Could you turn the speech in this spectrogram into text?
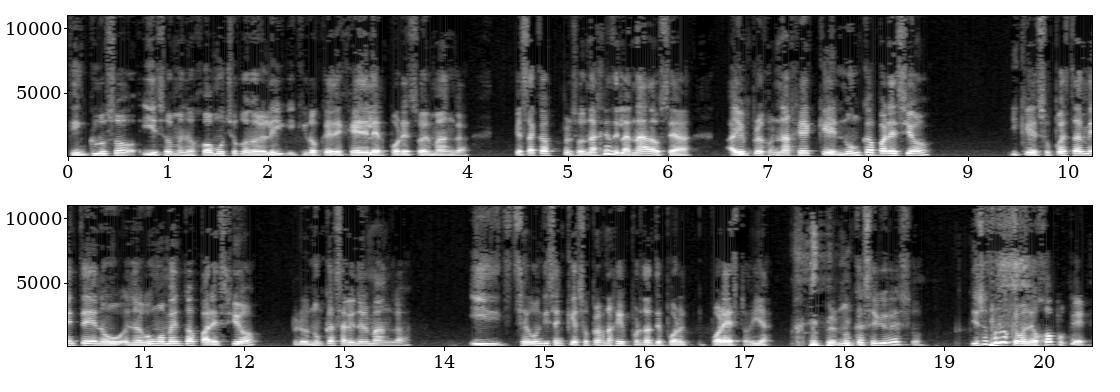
que incluso, y eso me enojó mucho cuando lo leí, y creo que dejé de leer por eso el manga, que saca personajes de la nada, o sea, hay un personaje que nunca apareció y que supuestamente en, algún momento apareció, pero nunca salió en el manga, y según dicen que es un personaje importante por, por esto, y ya. Pero nunca se vio eso. Y eso fue lo que me enojó, porque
